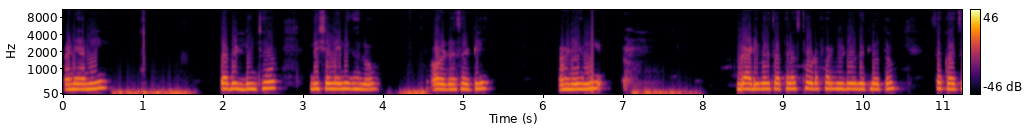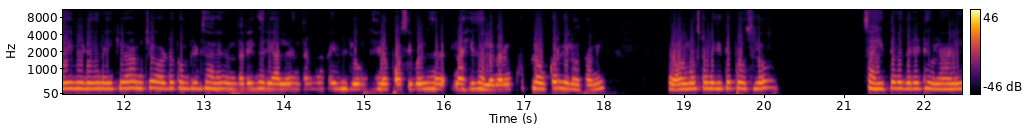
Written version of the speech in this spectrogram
आणि आम्ही त्या बिल्डिंगच्या दिशेने निघालो ऑर्डरसाठी आणि आम्ही गाडीवर जातानाच थोडंफार व्हिडिओ घेतलं होतं. सकाळचाही व्हिडिओ नाही किंवा आमची ऑर्डर कंप्लीट झाल्यानंतरही घरी आल्यानंतर मला काही व्हिडिओ घेणं पॉसिबल नाही झालं. कारण खूप लवकर गेलो होतो आम्ही. तर ऑलमोस्ट आम्ही तिथे पोहोचलो. साहित्य वगैरे ठेवलं आणि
